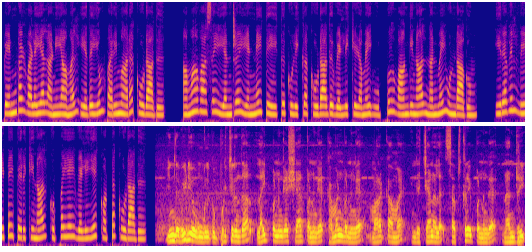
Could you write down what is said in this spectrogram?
பெண்கள் வளையல் அணியாமல் எதையும் பரிமாறக் கூடாது அமாவாசை என்ற எண்ணெய் தேய்த்து குளிக்கக் கூடாது வெள்ளிக்கிழமை உப்பு வாங்கினால் நன்மை உண்டாகும். இரவில் வீட்டை பெருக்கினால் குப்பையை வெளியே கொட்டக்கூடாது. இந்த வீடியோ உங்களுக்கு பிடிச்சிருந்தால் லைக் பண்ணுங்கள் ஷேர் பண்ணுங்கள் கமெண்ட் பண்ணுங்க. மறக்காமல் இந்த சேனலை சப்ஸ்கிரைப் பண்ணுங்கள் நன்றி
